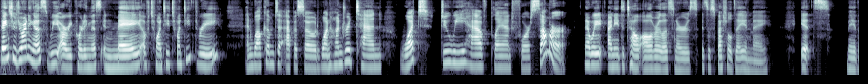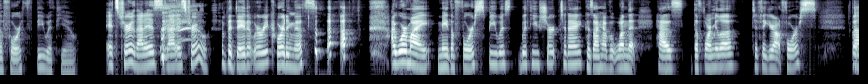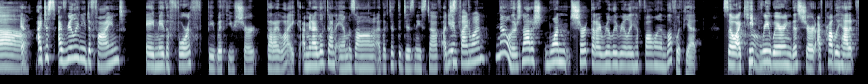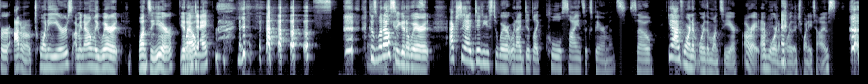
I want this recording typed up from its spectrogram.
Thanks for joining us. We are recording this in May of 2023. And welcome to episode 110 What do we have planned for summer? Now, wait, I need to tell all of our listeners it's a special day in May. It's May the 4th be with you. It's true. That is that is true. the day that we're recording this. I wore my May the Force be with with you shirt today because I have one that has the formula to figure out force. But uh. I just I really need to find a May the 4th be with you shirt that I like. I mean, I looked on Amazon, I looked at the Disney stuff. I you just, didn't find one? No, there's not a sh- one shirt that I really really have fallen in love with yet. So I keep oh. re-wearing this shirt. I've probably had it for I don't know 20 years. I mean, I only wear it once a year, you One know. One day. yes. Cuz oh what else goodness. are you going to wear it? Actually, I did used to wear it when I did like cool science experiments. So, yeah, I've worn it more than once a year. All right, I've worn it more than 20 times.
